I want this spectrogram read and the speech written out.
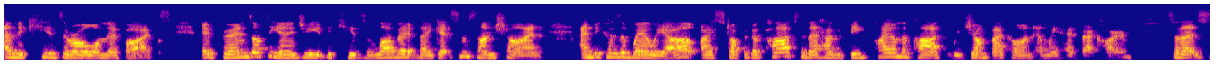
and the kids are all on their bikes. It burns off the energy. The kids love it. They get some sunshine, and because of where we are, I stop at a park, so they have a big play on the park. We jump back on, and we head back home. So that's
